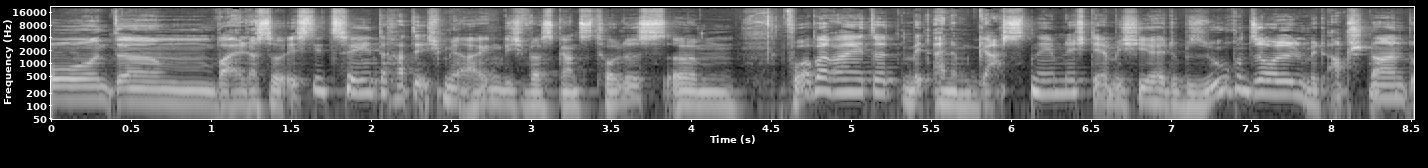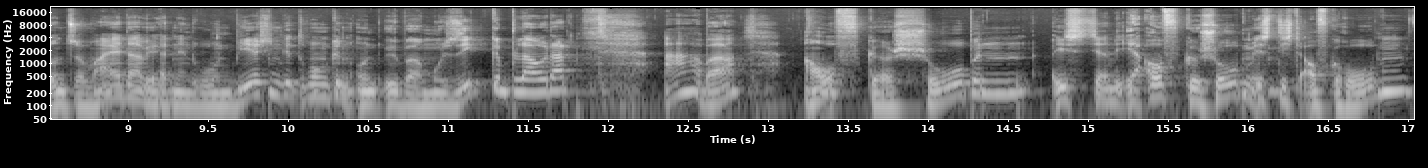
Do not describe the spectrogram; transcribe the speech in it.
Und ähm, weil das so ist, die zehnte, hatte ich mir eigentlich was ganz Tolles ähm, vorbereitet. Mit einem Gast nämlich, der mich hier hätte besuchen sollen, mit Abstand und so weiter. Wir hatten in Ruhe ein Bierchen getrunken und über Musik geplaudert. Aber aufgeschoben ist ja, ja aufgeschoben ist nicht aufgehoben,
